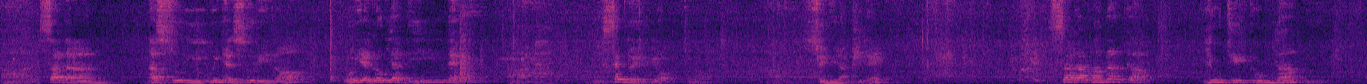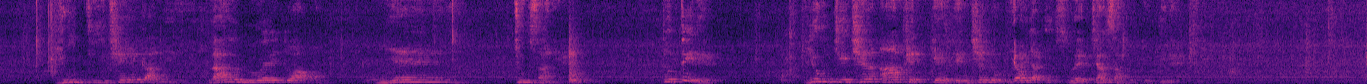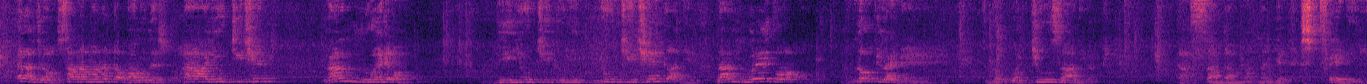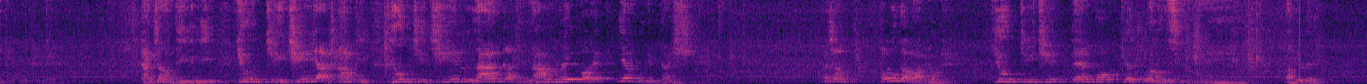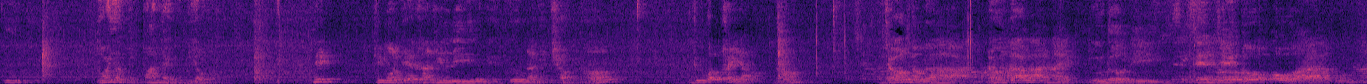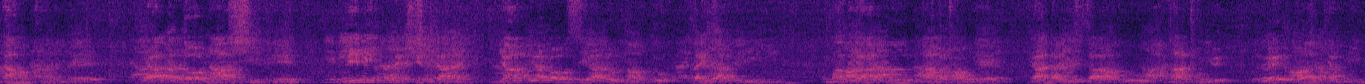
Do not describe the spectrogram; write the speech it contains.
အာစာတန်နတ်ဆူကြီးဝိညာဉ်ဆူကြီးနော်တို့ရဲ့လောက်ရည်နဲ့ ဒီဆက်နွယ်ပြီးတော့ကျွန်တော်အာဆွေးနွေးတာဖြစ်တယ်စာဒမနတ်ကယုံကြည်သူများပြီးယုံကြည်ခြင်းကနေလာလွဲသွားအောင်မြဲကျူးစာနေတယ်သူသိတယ်ယုံကြည်ခြင်းအားဖြင့်ကယ်တင်ခြင်းတို့ရောက်ရ၏ဆိုတဲ့ကျမ်းစာကိုသူသိတယ် အဲ့ဒါကြောင့်စာဒမနတ်ကဘာလို့လဲဆိုဟာယုံကြည်ခြင်းလမ်းလွဲအောင်ဒီယုံကြည်သူတွေယုံကြည်ခြင်းကနေလမ်းလွဲသွားအောင်လုပ်ပြလိုက်မယ်သူတို့ကကြိုးစားနေတာဖြစ်တယ်ဒါစာဒမနတ်ရဲ့ strategy တခုဖြစ်တယ်ဒါကြောင့်ဒီကနေ့ယုံကြည်ခြင်းရထားပြီးယုံကြည်ခြင်းလမ်းကနေလမ်းလွဲသွားတဲ့ညက်ပူတွေအများရှိတယ်ဒါကြောင့်ဘောလုံးကဘာပြောလဲ ယုံကြည်ခြင်းတန်ဖို့ပြတ်သွားလို့ရှိရင်ဘာဖြစ်လဲကိုတော့ရမယ့်ပန်းတိုင်ကိုရောက်တော့နေ့ဒီမော်တယ်ခန်းကြီးလေးအနေသုံးနာနေ6နော်ဒီကခိုင်ရအောင်နော်အကြောင်းမူကားနောင်ကာလ၌လူတို့သည်စင်ကြယ်သောဩဝါဒကိုနာမခံလေရာတတော်နာရှိဖြင့်မိမိသွေးချင်းတိုင်း ညာပြတော်ဆရာတို့နောက်သို့လိုက်ကြသည်ဓမ္မတရားကိုနားမထောင်တဲ့ယာနာယိစာကိုနားထောင်၍လွဲသွားကြမည်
